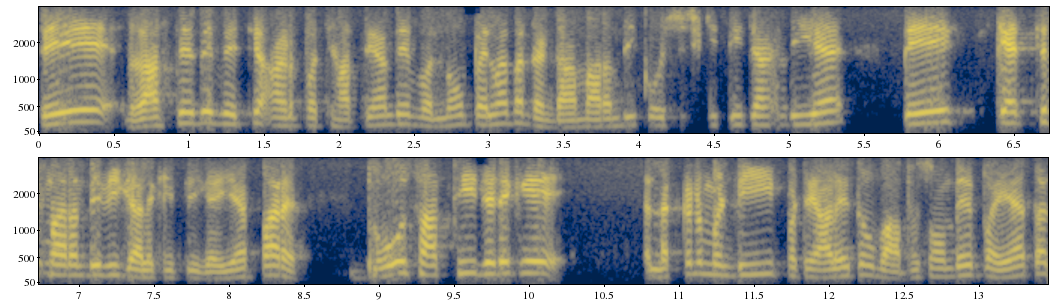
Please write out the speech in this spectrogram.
ਤੇ ਰਸਤੇ ਦੇ ਵਿੱਚ ਅਣਪਛਾਤਿਆਂ ਦੇ ਵੱਲੋਂ ਪਹਿਲਾਂ ਤਾਂ ਡੰਡਾ ਮਾਰਨ ਦੀ ਕੋਸ਼ਿਸ਼ ਕੀਤੀ ਜਾਂਦੀ ਹੈ ਤੇ ਕੈਚ ਮਾਰਨ ਦੀ ਵੀ ਗੱਲ ਕੀਤੀ ਗਈ ਹੈ। ਪਰ ਦੋ ਸਾਥੀ ਜਿਹੜੇ ਕਿ ਲੱਕੜ ਮੰਡੀ ਪਟਿਆਲੇ ਤੋਂ ਵਾਪਸ ਆਉਂਦੇ ਪਏ ਆ, ਤਾਂ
